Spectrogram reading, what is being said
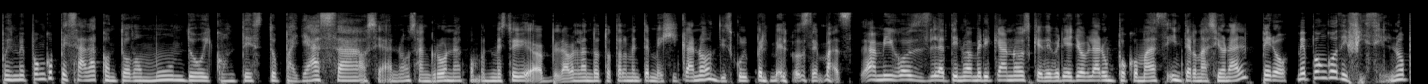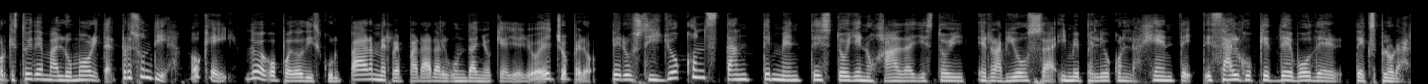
pues me pongo pesada con todo mundo y contesto payasa, o sea, ¿no? Sangrona, como me estoy hablando totalmente mexicano, discúlpenme los demás amigos latinoamericanos que debería yo hablar un poco más internacional, pero me pongo difícil, ¿no? Porque estoy de mal humor y tal, pero es un día, ok. Luego puedo disculparme, reparar algún daño que haya yo hecho, pero, pero si yo constantemente estoy enojada y estoy rabiosa y me peleo con la gente, es algo que debo de, de explorar,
